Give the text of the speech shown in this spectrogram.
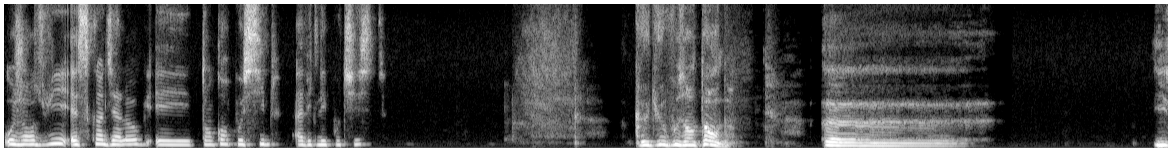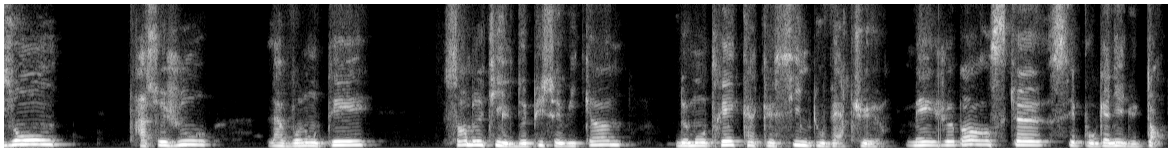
aujourd'hui, est-ce qu'un dialogue est encore possible avec les putschistes? Que Dieu vous entende. Euh, ils ont à ce jour la volonté semble-t-il, depuis ce week-end, de montrer quelques signes d'ouverture. Mais je pense que c'est pour gagner du temps.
